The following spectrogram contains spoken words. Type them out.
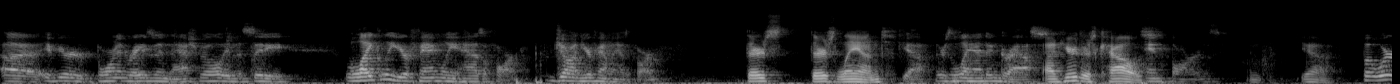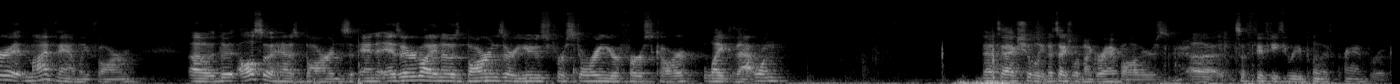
uh, if you're born and raised in Nashville, in the city, likely your family has a farm. John, your family has a farm. There's there's land. Yeah, there's land and grass Out here there's cows. and barns. And yeah. But we're at my family farm uh, that also has barns, and as everybody knows, barns are used for storing your first car, like that one. That's actually that's actually my grandfather's. Uh, it's a '53 Plymouth Cranbrook.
